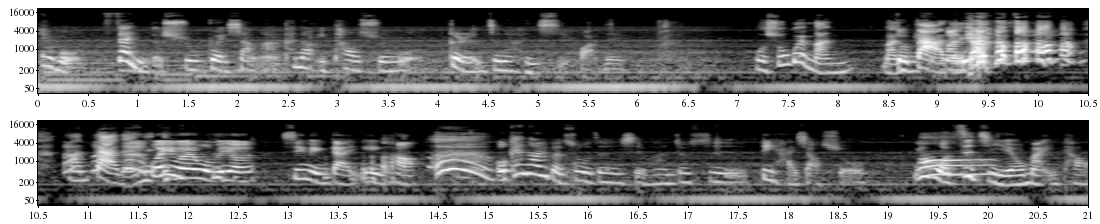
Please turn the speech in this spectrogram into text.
哎、我在你的书柜上啊，看到一套书，我个人真的很喜欢哎、我书柜蛮蛮大的耶，蛮大的。我以为我们有心灵感应。好，我看到一本书，我真的很喜欢，就是地海小说，因为我自己也有买一套。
